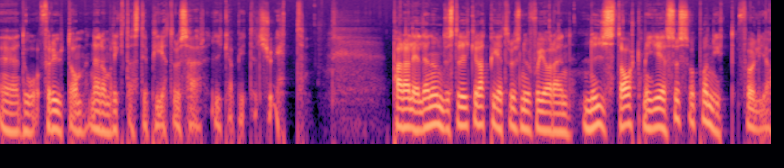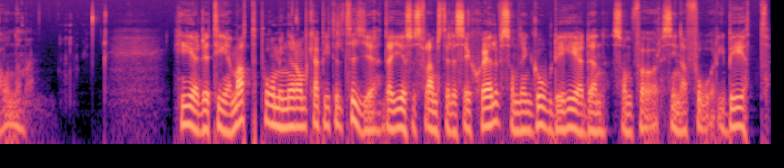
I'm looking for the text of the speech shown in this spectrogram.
eh, då förutom när de riktas till Petrus här i kapitel 21. Parallellen understryker att Petrus nu får göra en nystart med Jesus och på nytt följa honom. Herdetemat påminner om kapitel 10 där Jesus framställer sig själv som den gode herden som för sina får i bet.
